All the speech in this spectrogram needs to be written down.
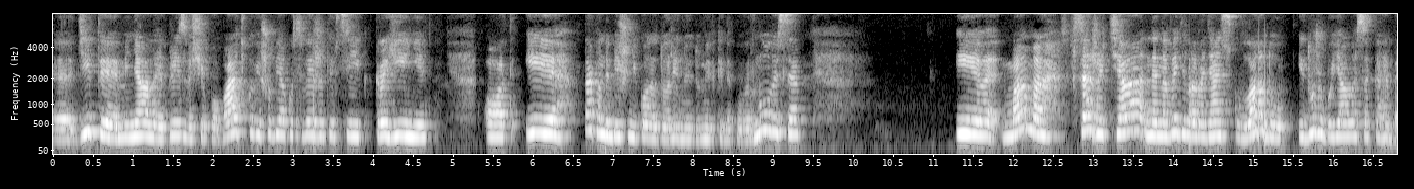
Е, Діти міняли прізвище по батькові, щоб якось вижити в цій країні. От, і так вони більше ніколи до рідної домівки не повернулися. І мама все життя ненавиділа радянську владу і дуже боялася КГБ.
